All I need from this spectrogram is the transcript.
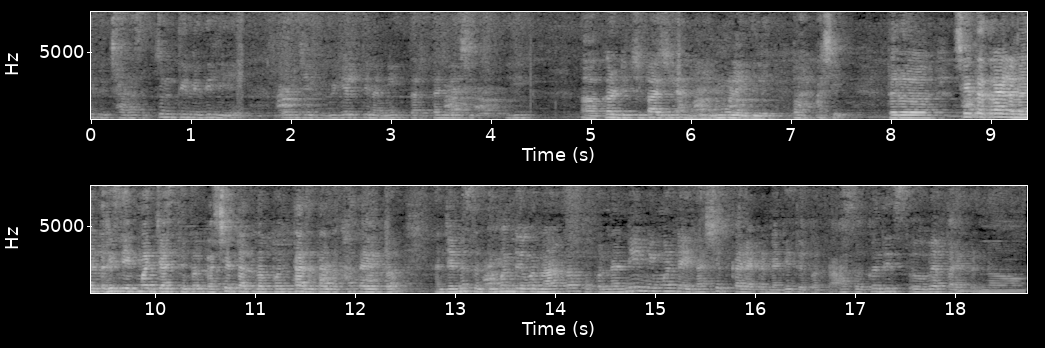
किती छान असं चुलतीने दिली त्यांची एक गेलती ना मी तर त्यांनी अशी ही करडीची भाजी आणि मुळे दिले पहा असे तर शेतात राहिल्यानंतर हीच एक मज्जा असते बरं का शेतातलं पण ताजं ताजं खाता येतं आणि जे नसेल ते मंडईवर आणत असतो पण नेहमी मंडई ना शेतकऱ्याकडनं घेते बरं का असं कधीच व्यापाऱ्याकडनं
